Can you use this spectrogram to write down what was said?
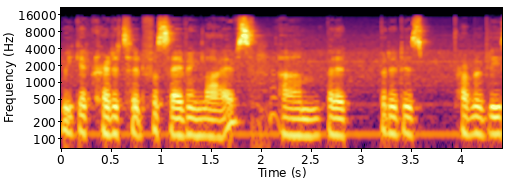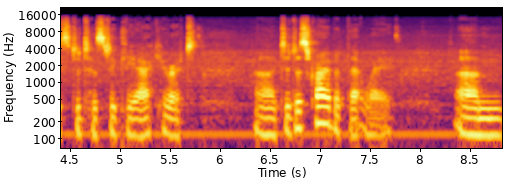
we get credited for saving lives, um, but it but it is probably statistically accurate uh, to describe it that way. Um,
